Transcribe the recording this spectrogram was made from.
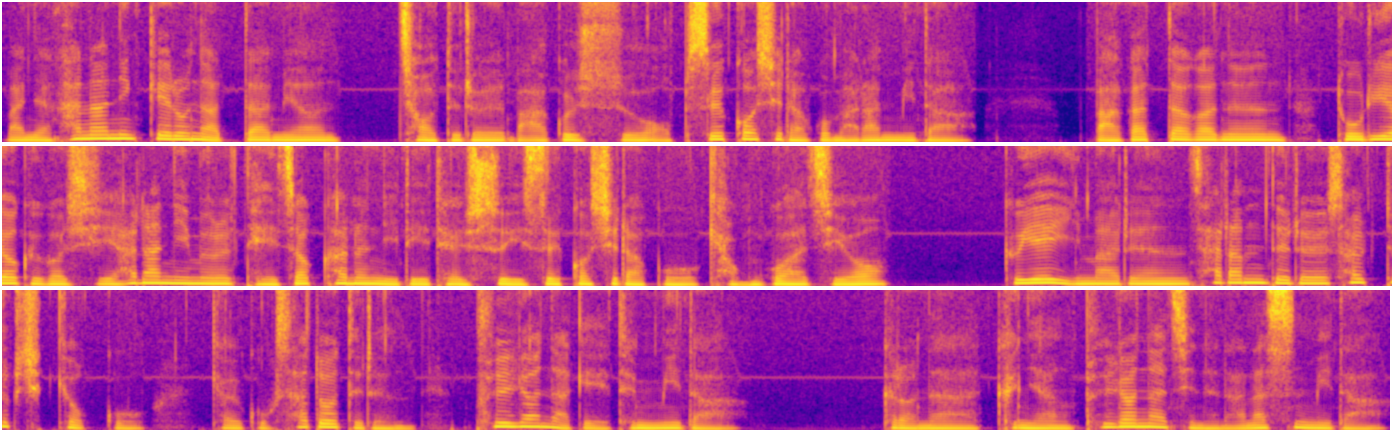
만약 하나님께로 났다면 저들을 막을 수 없을 것이라고 말합니다. 막았다가는 도리어 그것이 하나님을 대적하는 일이 될 수 있을 것이라고 경고하지요. 그의 이 말은 사람들을 설득시켰고 결국 사도들은 풀려나게 됩니다. 그러나 그냥 풀려나지는 않았습니다.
